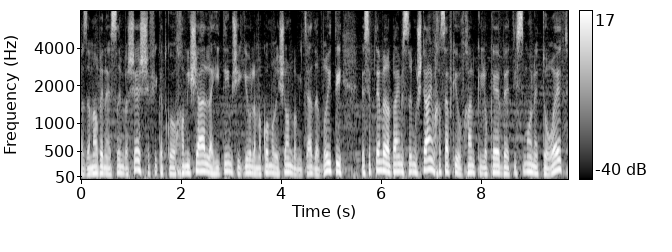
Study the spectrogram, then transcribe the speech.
הזמר בן ה-26 הפיק עד כה חמישה להיטים שהגיעו למקום הראשון במצעד הבריטי. בספטמבר 2022 חשף כי אובחן כלוקה בתסמונת טורט.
